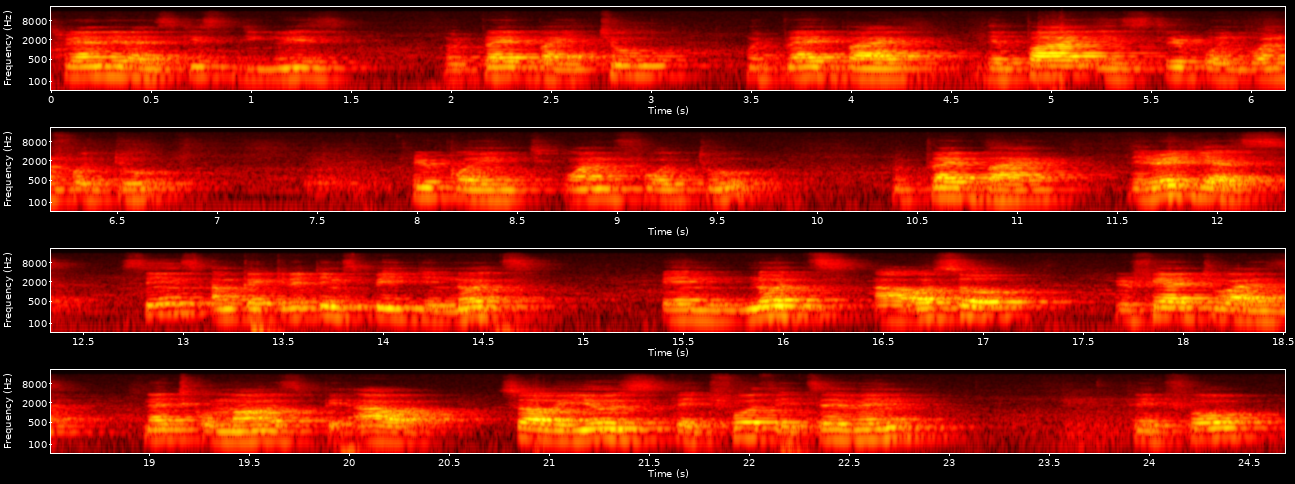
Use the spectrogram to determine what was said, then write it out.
360 degrees multiplied by 2 multiplied by the pi is 3.142 3.142 multiplied by the radius since I'm calculating speed in knots and knots are also referred to as nautical miles per hour so I'll use 34 37 34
